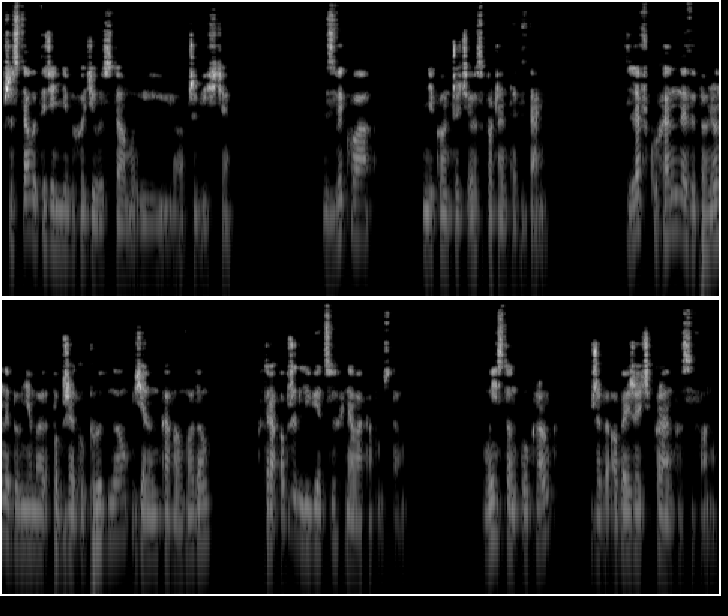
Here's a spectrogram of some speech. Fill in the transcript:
Przez cały tydzień nie wychodziły z domu i oczywiście zwykła nie kończyć rozpoczętych zdań. Zlew kuchenny wypełniony był niemal po brzegu brudną, zielonkawą wodą, która obrzydliwie cuchnęła kapustą. Winston ukląkł, żeby obejrzeć kolanko syfonu.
